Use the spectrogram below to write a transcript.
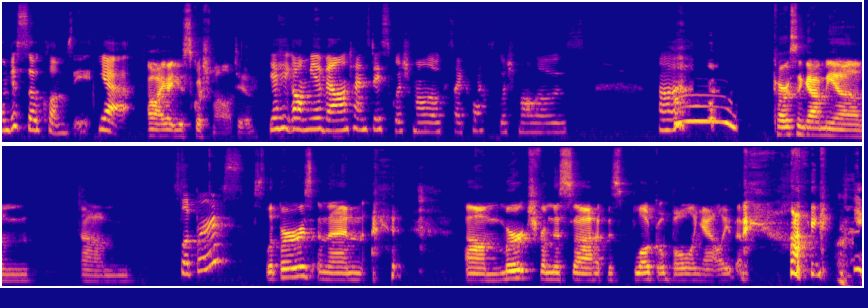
I'm just so clumsy. Yeah. Oh, I got you a squishmallow too. Yeah, he got me a Valentine's Day squishmallow because I collect squishmallows. Uh, Carson got me um um slippers? slippers and then um merch from this uh this local bowling alley that I like.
